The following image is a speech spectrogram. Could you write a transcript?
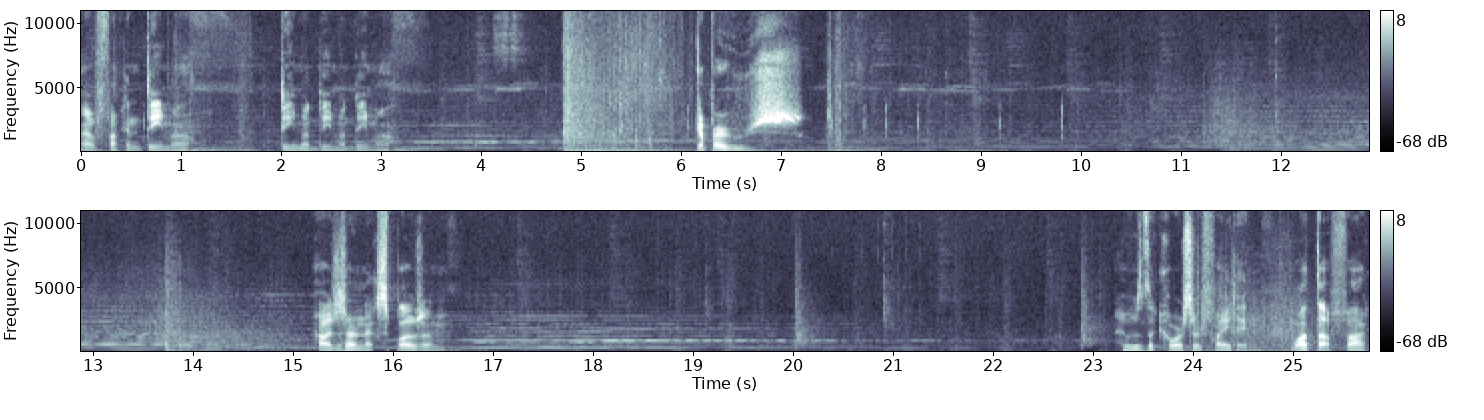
Oh, fucking Dima. Dima, Dima, Dima. Gappers. Oh, I just heard an explosion. Who is the courser fighting? What the fuck?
